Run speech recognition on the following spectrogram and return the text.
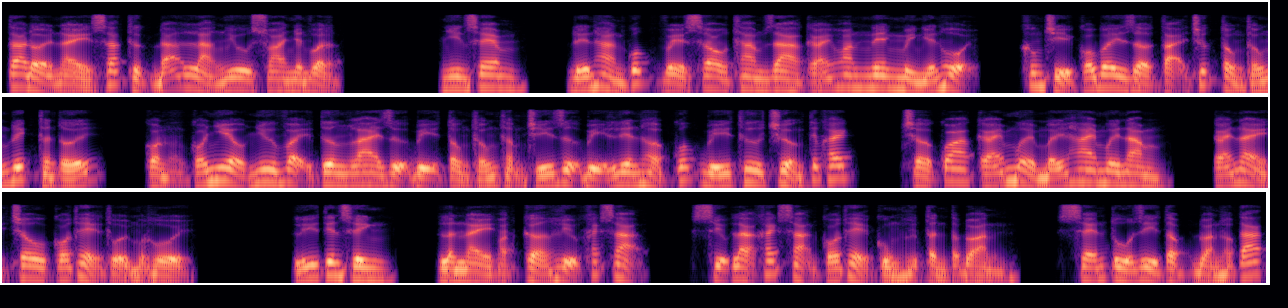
ta đời này xác thực đã là ngưu xoa nhân vật. Nhìn xem, đến hàn quốc về sau tham gia cái hoan nghênh mình yến hội, không chỉ có bây giờ tại chức tổng thống đích thân tới, còn có nhiều như vậy tương lai dự bị tổng thống thậm chí dự bị liên hợp quốc bí thư trưởng tiếp khách trở qua cái mười mấy hai mươi năm, cái này châu có thể thổi một hồi. Lý tiên sinh, lần này mặt cờ hiệu khách sạn xịu là khách sạn có thể cùng hữu tần tập đoàn sen tu di tập đoàn hợp tác,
